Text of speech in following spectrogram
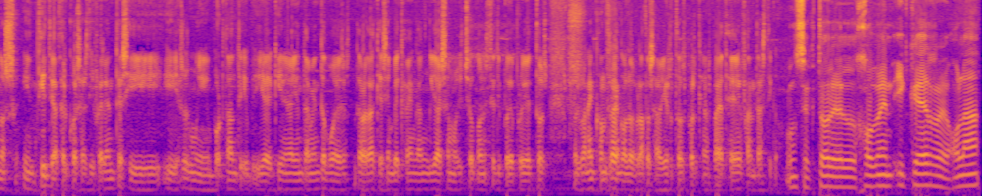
nos, incite a hacer cosas diferentes y, y, eso es muy importante. Y, aquí en el ayuntamiento, pues la verdad que siempre que vengan, ya os hemos dicho, con este tipo de proyectos, nos van a encontrar con los brazos abiertos porque nos parece fantástico. Un sector, el joven Iker, hola,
